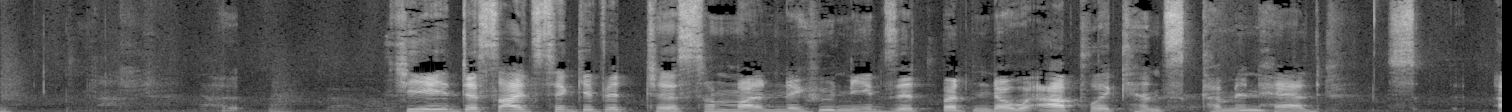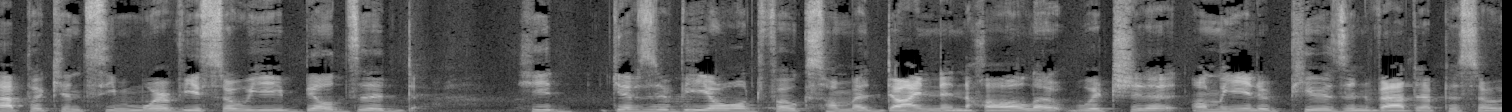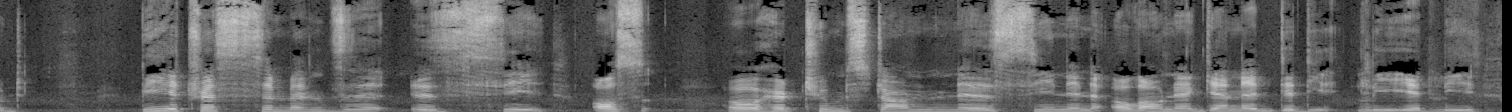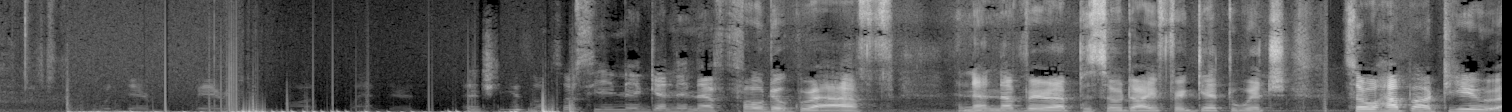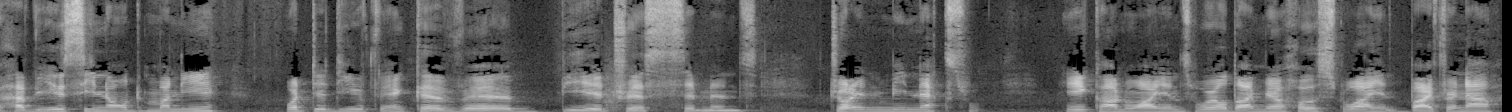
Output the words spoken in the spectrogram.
she decides to give it to someone who needs it but no applicants come in hand. Applicants seem worthy so he builds a he gives the old folks home a dining hall, which uh, only appears in that episode. Beatrice Simmons is see also oh her tombstone is seen in Alone Again at Diddley Idley and she is also seen again in a photograph in another episode. I forget which. So, how about you? Have you seen Old Money? What did you think of uh, Beatrice Simmons? Join me next Econ Wyans World. I'm your host, Wyan. Bye for now.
